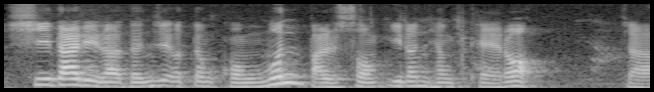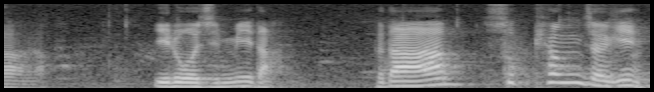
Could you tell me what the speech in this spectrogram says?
시달이라든지 어떤 공문 발송 이런 형태로 자 이루어집니다. 그 다음 수평적인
